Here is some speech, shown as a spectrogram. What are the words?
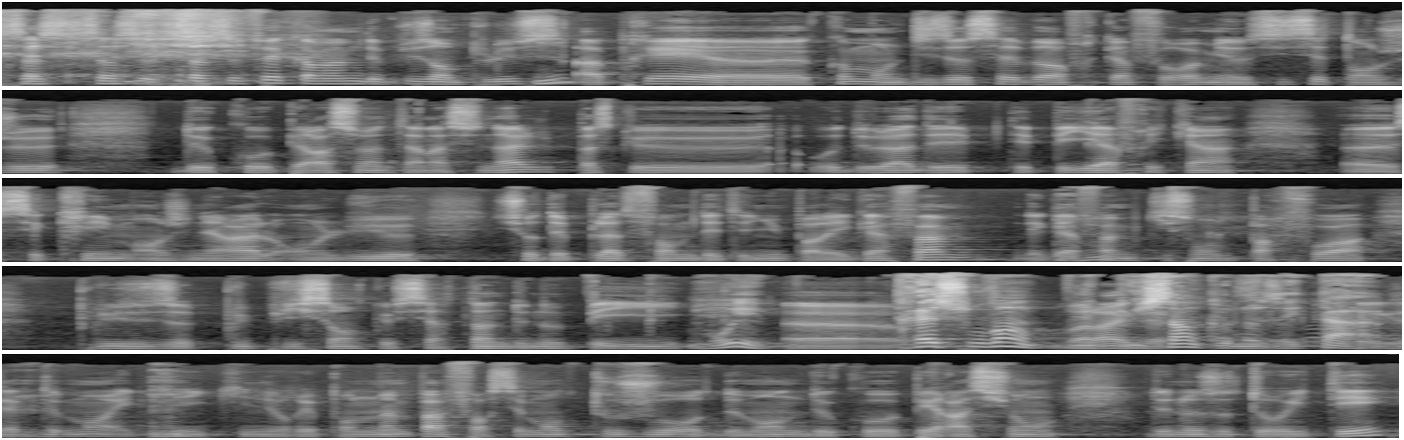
Ça, se fait quand même de plus en plus. Hmm. Après, euh, comme on le disait au Cyber Africa Forum, il y a aussi cet enjeu de coopération internationale parce que au-delà des, pays africains, euh, ces crimes en général ont lieu sur des plateformes détenues par les GAFAM, des GAFAM hmm. qui sont parfois plus, plus puissants que certains de nos pays. Oui, euh, très souvent plus puissants que nos États. Exactement, et qui, qui, ne répondent même pas forcément toujours aux demandes de coopération de nos autorités.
